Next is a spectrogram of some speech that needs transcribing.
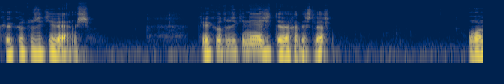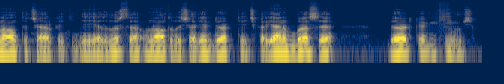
Kök 32 vermiş. Kök 32 neye eşittir arkadaşlar? 16 çarpı 2 diye yazılırsa 16 dışarıya 4 diye çıkar. Yani burası 4 kök 2'ymiş.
